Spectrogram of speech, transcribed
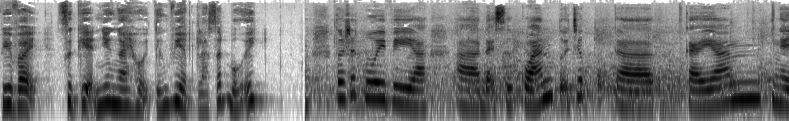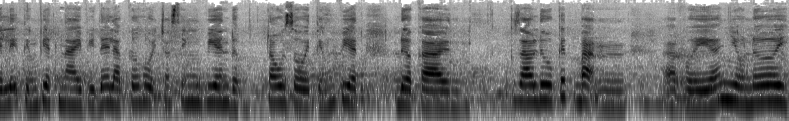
Vì vậy, sự kiện như Ngày hội tiếng Việt là rất bổ ích. Tôi rất vui vì à, à đại sứ quán tổ chức à, cái à, ngày lễ tiếng Việt này vì đây là cơ hội cho sinh viên được trau dồi tiếng Việt, được à, giao lưu kết bạn à, với nhiều nơi,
